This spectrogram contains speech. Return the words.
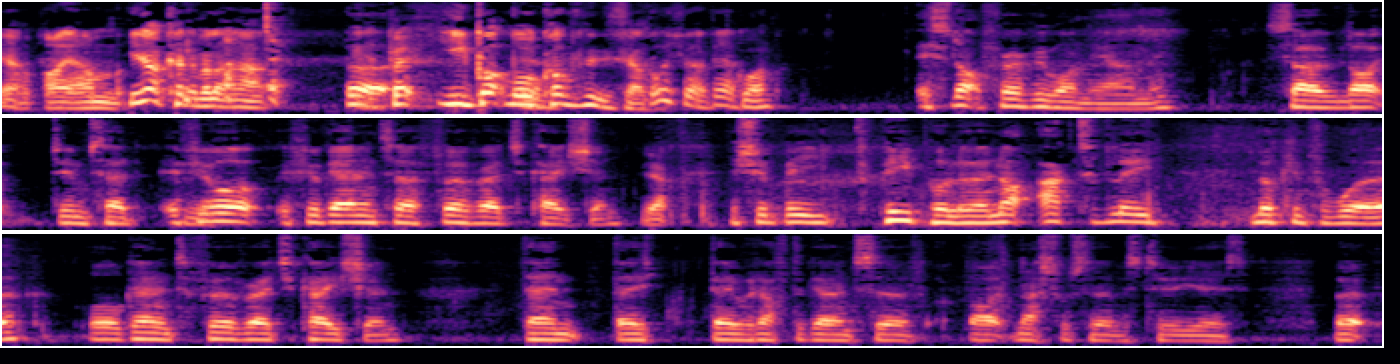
Yeah, I am- You're not cutting about like that, but, you got more confidence in yourself. Of course you have, yeah. Go on. It's not for everyone the army. So, like Jim said, if you're if you're going into further education, Yeah. it should be for people who are not actively looking for work or going into further education. Then they they would have to go and serve like national service two years. But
